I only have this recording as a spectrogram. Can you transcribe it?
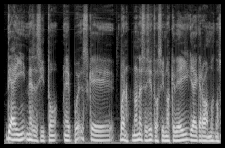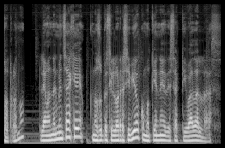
De ahí necesito, eh, pues que, bueno, no necesito, sino que de ahí ya grabamos nosotros, ¿no? Le mandé el mensaje, no supe si lo recibió, como tiene desactivadas las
